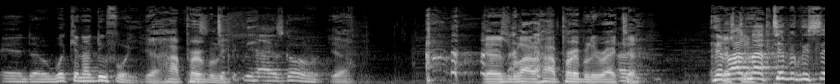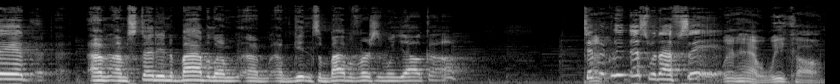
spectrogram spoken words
And uh, what can I do for you? Yeah, hyperbole. That's typically how it's going. Yeah. There's a lot of hyperbole right there. Uh, have That's I the, not typically said I'm, I'm, studying the Bible? I'm, I'm, I'm getting some Bible verses when y'all call. Typically, that's what I've said. When have we called?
